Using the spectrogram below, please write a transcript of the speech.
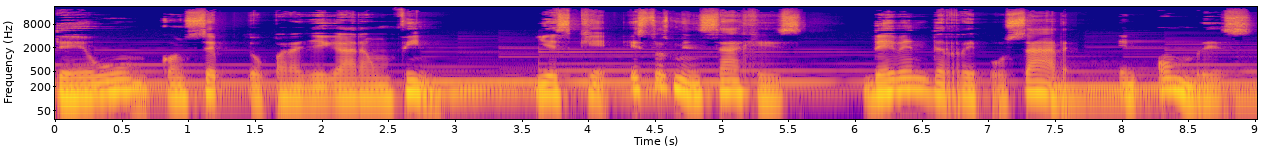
de un concepto para llegar a un fin. Y es que estos mensajes deben de reposar en hombres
